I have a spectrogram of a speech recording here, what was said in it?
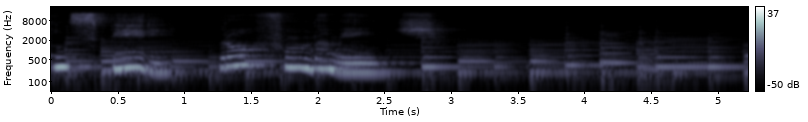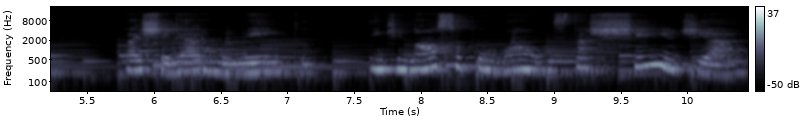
Inspire profundamente. Vai chegar o momento em que nosso pulmão está cheio de ar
